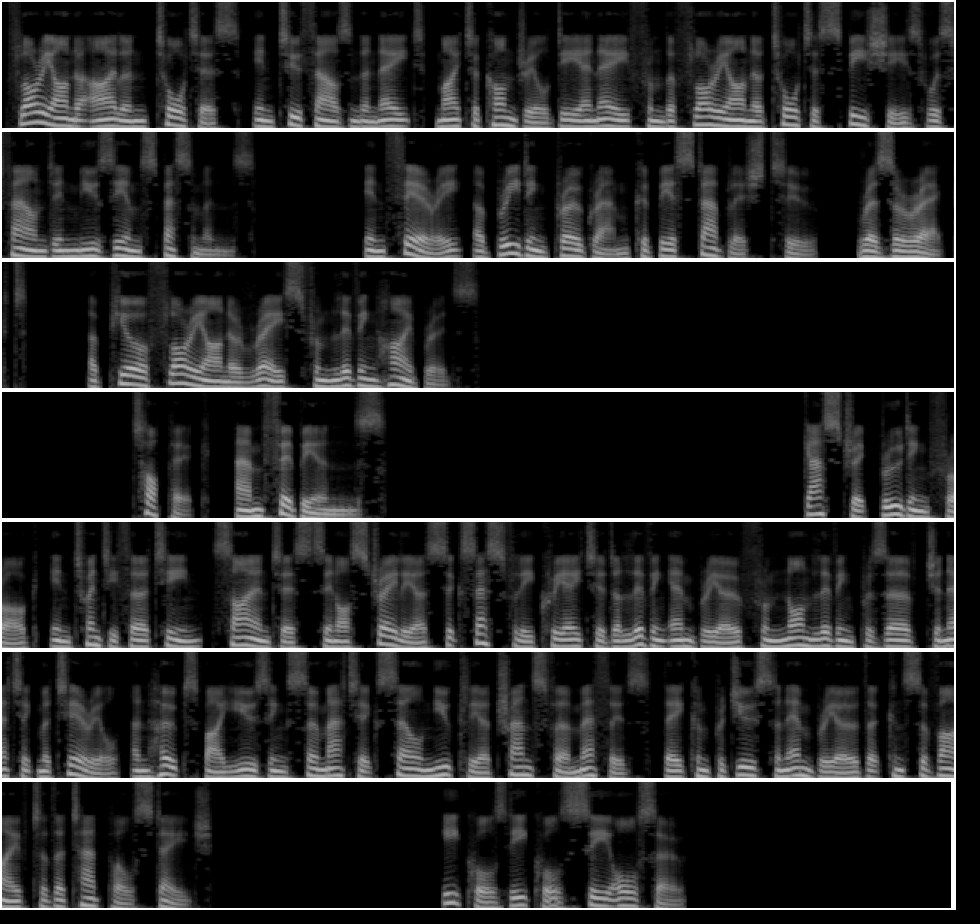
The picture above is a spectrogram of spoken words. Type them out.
Floreana island tortoise. In 2008, mitochondrial DNA from the Floreana tortoise species was found in museum specimens. In theory, a breeding program could be established to resurrect a pure Floreana race from living hybrids. Amphibians Gastric brooding frog. In 2013, scientists in Australia successfully created a living embryo from non-living preserved genetic material, and hopes by using somatic cell nuclear transfer methods, they can produce an embryo that can survive to the tadpole stage. See also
